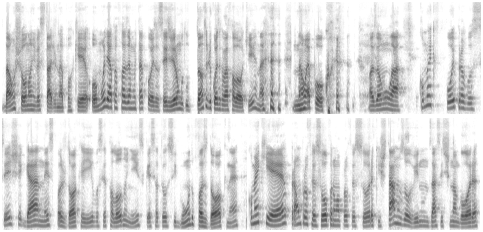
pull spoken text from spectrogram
dá um show na universidade, né? Porque ou mulher para fazer muita coisa. Vocês viram o tanto de coisa que ela falou aqui, né? Não é pouco. Mas vamos lá. Como é que foi para você chegar nesse pós-doc aí? Você falou no início que esse é o teu segundo pós-doc, né? Como é que é para um professor, para uma professora que está nos ouvindo, nos assistindo agora,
